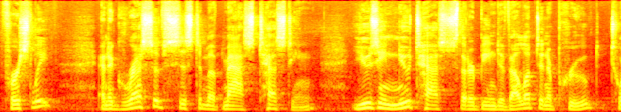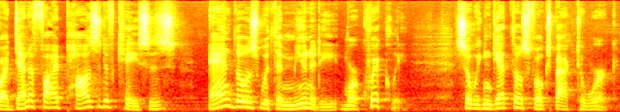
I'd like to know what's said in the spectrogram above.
Firstly, an aggressive system of mass testing using new tests that are being developed and approved to identify positive cases and those with immunity more quickly so we can get those folks back to work.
